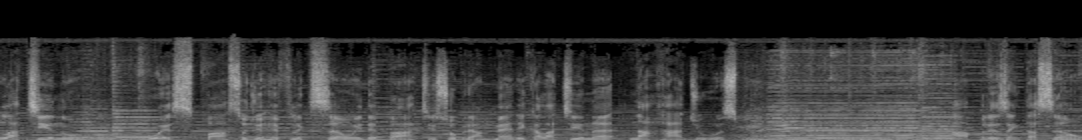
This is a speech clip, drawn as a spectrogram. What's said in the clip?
Latino, o espaço de reflexão e debate sobre a América Latina na Rádio USP. Apresentação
